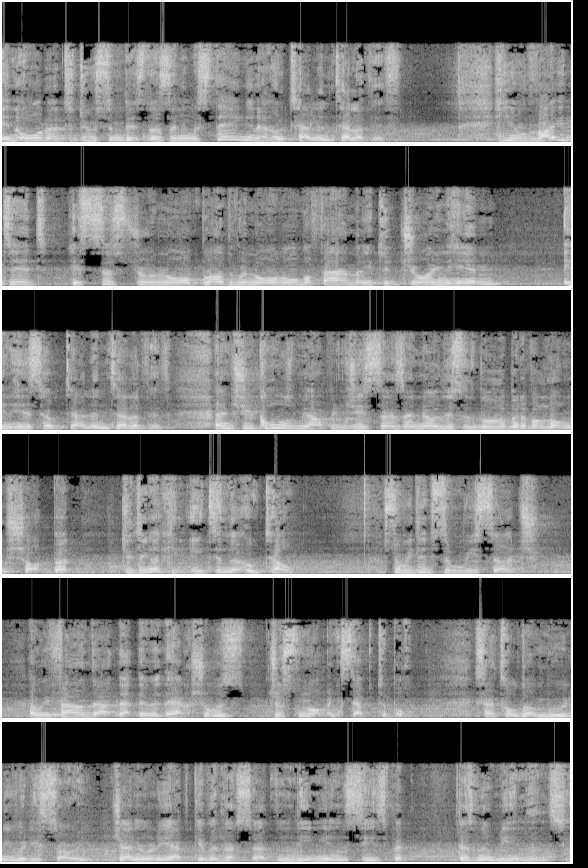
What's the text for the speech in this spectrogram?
in order to do some business, and he was staying in a hotel in Tel Aviv. He invited his sister-in-law, brother-in-law, and all the family to join him in his hotel in Tel Aviv. And she calls me up and she says, I know this is a little bit of a long shot, but do you think I can eat in the hotel? So we did some research and we found out that the hechsher was just not acceptable. So I told her, I'm really, really sorry. Generally, I've given her certain leniencies, but there's no leniency.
